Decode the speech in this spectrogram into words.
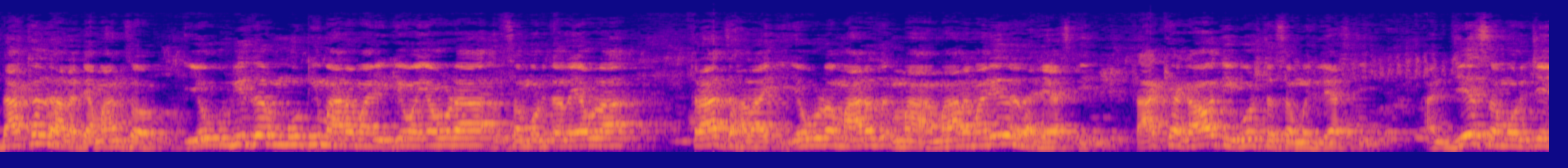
दाखल झाला त्या माणसावर. एवढी जर मोठी मारामारी किंवा एवढा समोरच्याला एवढा त्रास झाला एवढं मारा मा मारामारी जर झाली असती तर अख्ख्या गावात ही गोष्ट समजली असती. आणि जे समोरचे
